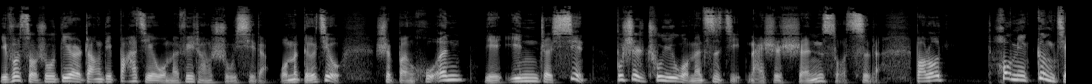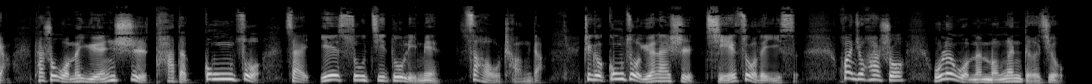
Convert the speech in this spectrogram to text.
以弗所书第二章第八节，我们非常熟悉的，我们得救是本乎恩，也因着信，不是出于我们自己，乃是神所赐的。保罗。后面更讲，他说：“我们原是他的工作，在耶稣基督里面造成的。这个工作原来是杰作的意思。换句话说，无论我们蒙恩得救，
